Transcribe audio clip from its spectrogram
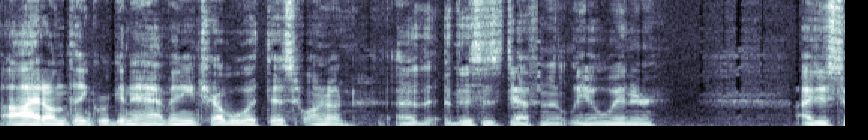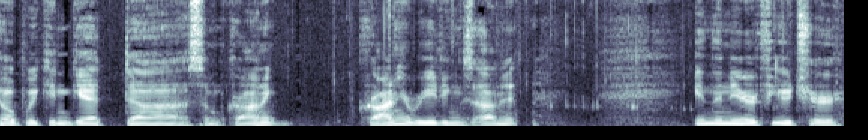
I don't think we're going to have any trouble with this one. Uh, th this is definitely a winner. I just hope we can get uh, some chronic chrony readings on it in the near future.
